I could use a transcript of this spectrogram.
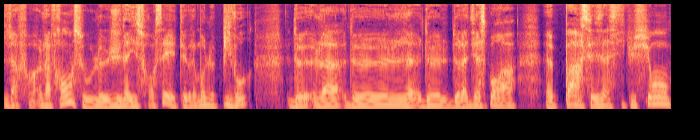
la, France ou le judaïsme français était vraiment le pivot de la, de, de, de la diaspora euh, par ses institutions,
